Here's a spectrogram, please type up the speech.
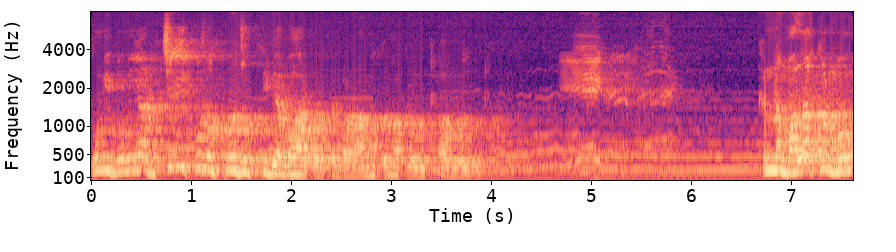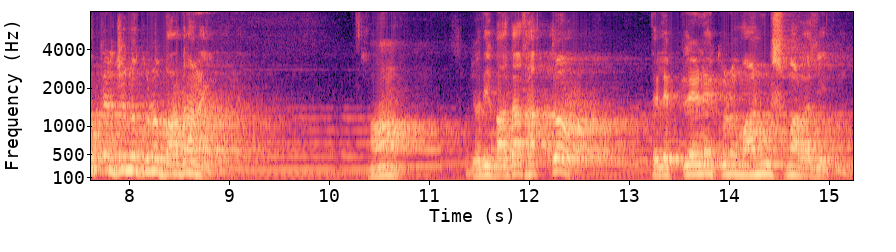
তুমি দুনিয়ার যে কোনো প্রযুক্তি ব্যবহার করতে পারো আমি তোমাকে উঠাবোই উঠাবো। কেননা মালাকুল মৌতের জন্য কোনো বাধা নাই। হ্যাঁ। যদি বাধা থাকতো তাহলে প্লেনে কোনো মানুষ মারা যেত না।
